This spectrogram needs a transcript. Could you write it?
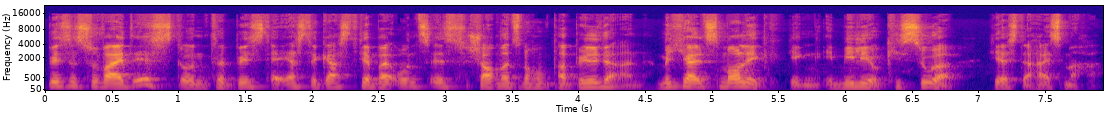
bis es soweit ist und äh, bis der erste Gast hier bei uns ist, schauen wir uns noch ein paar Bilder an. Michael Smolik gegen Emilio Kisur. Hier ist der Heißmacher.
